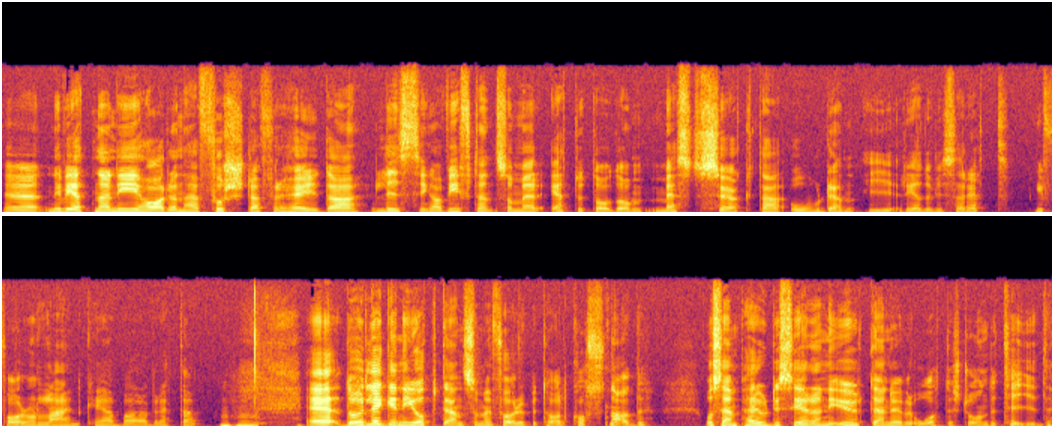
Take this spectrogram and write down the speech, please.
Eh, ni vet när ni har den här första förhöjda leasingavgiften som är ett av de mest sökta orden i Redovisa rätt i FAR online kan jag bara berätta. Mm -hmm. eh, då lägger ni upp den som en förutbetald kostnad och sen periodiserar ni ut den över återstående tid.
